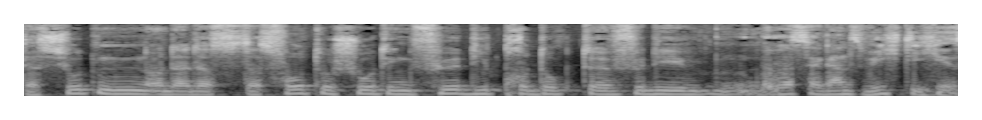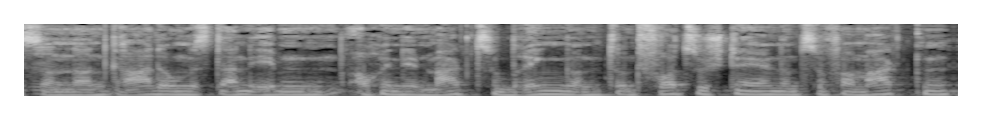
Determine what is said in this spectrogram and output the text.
das Shooten oder das das Fotoshooting für die Produkte, für die was ja ganz wichtig ist und, und gerade um es dann eben auch in den Markt zu bringen und und vorzustellen und zu vermarkten.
